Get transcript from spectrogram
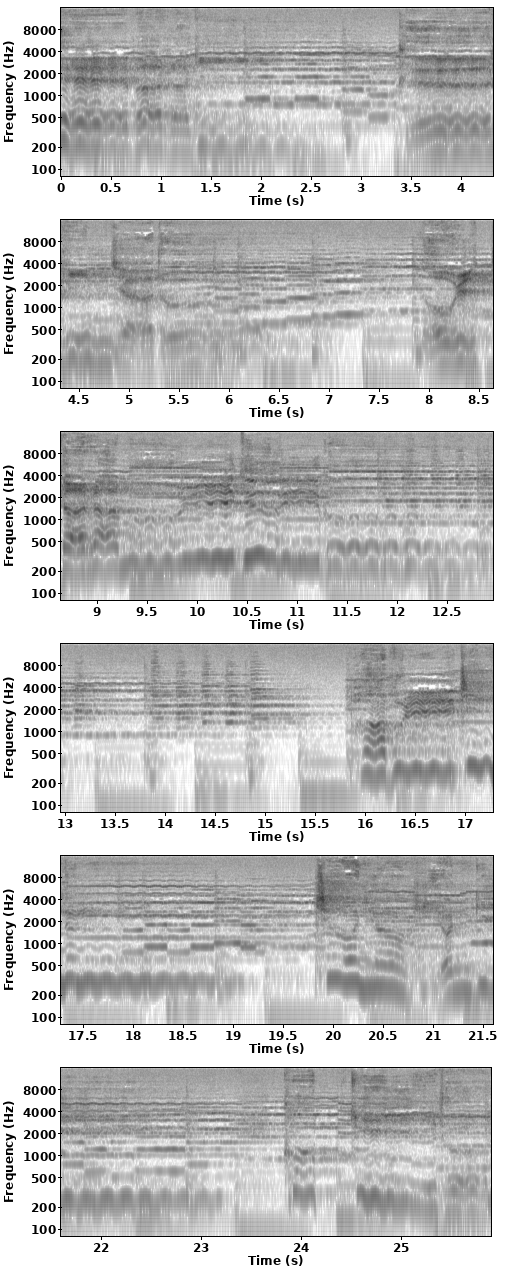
해바라기 그림자도 노을 따라 물들고 밥을 짓는 저녁 연기 곱기도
